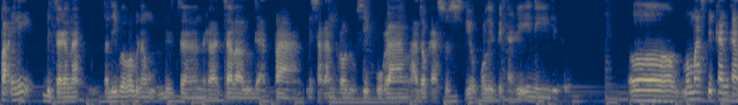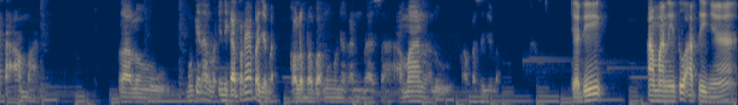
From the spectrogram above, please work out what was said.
Pak ini bicara na- tadi Bapak bilang bicara neraca lalu data, misalkan produksi kurang atau kasus geopolitik hari ini gitu. Eh, memastikan kata aman. Lalu mungkin apa- indikatornya apa aja Pak? Kalau Bapak menggunakan bahasa aman lalu apa saja Pak? Jadi aman itu artinya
